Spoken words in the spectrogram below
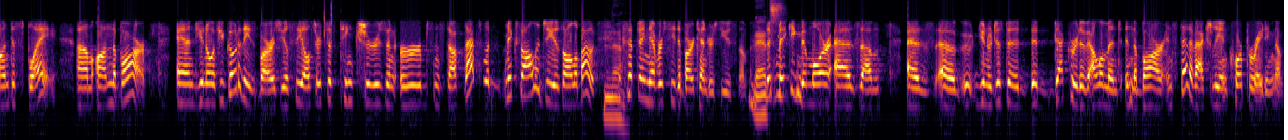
on display um, on the bar. And you know, if you go to these bars, you'll see all sorts of tinctures and herbs and stuff. That's what mixology is all about. No. Except I never see the bartenders use them. That's- They're making them more as um, as uh, you know, just a, a decorative element in the bar instead of actually incorporating them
